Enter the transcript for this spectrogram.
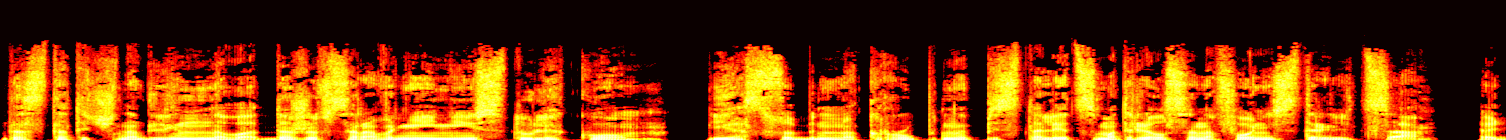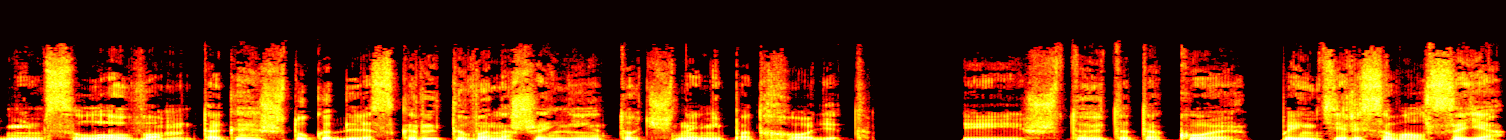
достаточно длинного даже в сравнении с туляком. И особенно крупно пистолет смотрелся на фоне стрельца. Одним словом, такая штука для скрытого ношения точно не подходит. «И что это такое?» — поинтересовался я.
